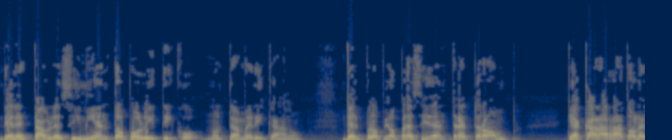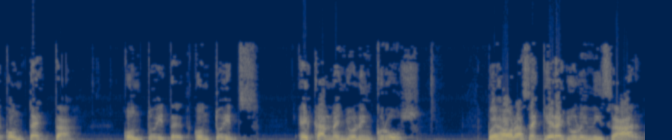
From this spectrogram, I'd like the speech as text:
del establecimiento político norteamericano, del propio presidente Trump, que a cada rato le contesta con, tweeted, con tweets, es Carmen Yulín Cruz. Pues ahora se quiere yulinizar,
